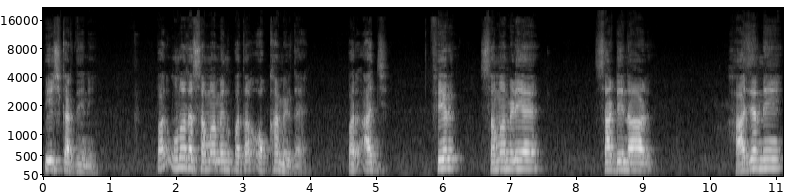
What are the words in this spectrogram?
ਪੇਸ਼ ਕਰਦੇ ਨੇ, ਪਰ ਉਹਨਾਂ ਦਾ ਸਮਾਂ ਮੈਨੂੰ ਪਤਾ ਔਖਾ ਮਿਲਦਾ ਹੈ। ਪਰ ਅੱਜ ਫਿਰ ਸਮਾਂ ਮਿਲਿਆ ਸਾਡੇ ਨਾਲ ਹਾਜ਼ਰ ਨੇ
